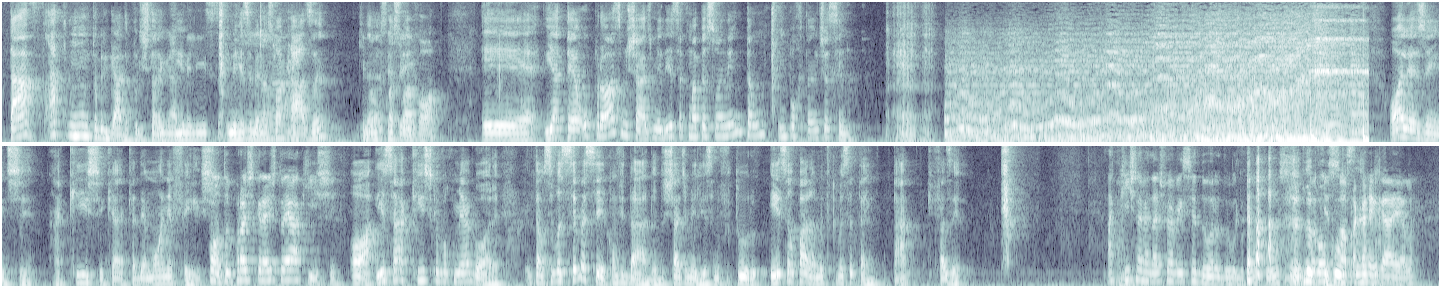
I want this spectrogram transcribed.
Tá? Ah, Muito obrigada por estar Obrigado, aqui. Melissa. Me receber na sua Ah, casa. Que né, bom que com a você sua veio. avó. É, e até o próximo chá de Melissa com uma pessoa nem tão importante assim. Olha, gente, a quiche que a, que a demônia fez. Ponto, o pós-crédito é a Kishi. Ó, isso é a quiche que eu vou comer agora. Então, se você vai ser convidada do chá de Melissa no futuro, esse é o parâmetro que você tem, tá? Que fazer. A Kish, na verdade, foi a vencedora do, do concurso. Eu Do tô aqui só concurso, pra né? carregar ela.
